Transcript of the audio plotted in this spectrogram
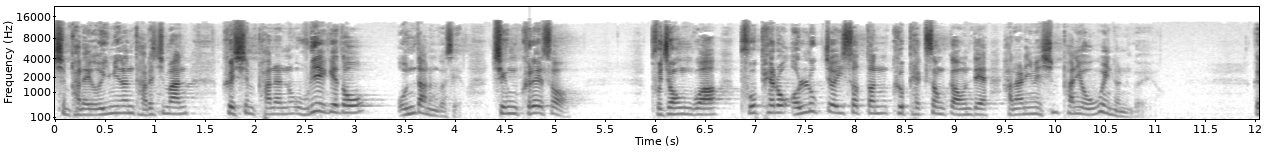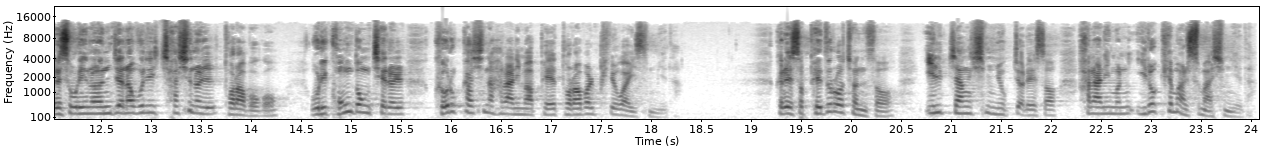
심판의 의미는 다르지만 그 심판은 우리에게도 온다는 것이에요. 지금 그래서 부정과 부패로 얼룩져 있었던 그 백성 가운데 하나님의 심판이 오고 있는 거예요. 그래서 우리는 언제나 우리 자신을 돌아보고 우리 공동체를 거룩하신 하나님 앞에 돌아볼 필요가 있습니다. 그래서 베드로 전서 1장 16절에서 하나님은 이렇게 말씀하십니다.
